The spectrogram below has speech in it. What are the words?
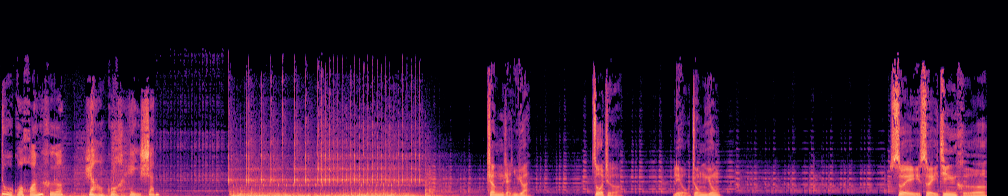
渡过黄河，绕过黑山。征人怨，作者柳中庸。岁岁金河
